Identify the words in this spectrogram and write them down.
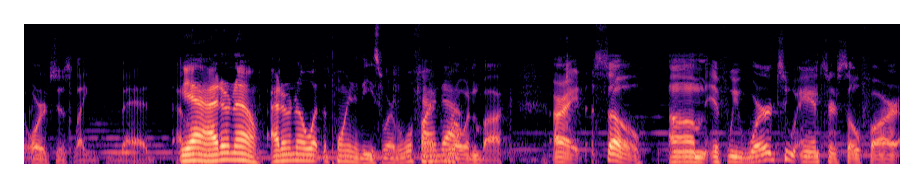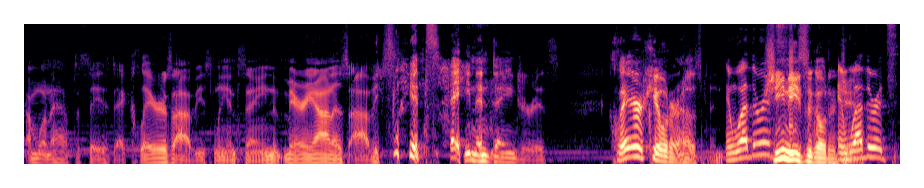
or it's just like bad. I yeah, I don't know. I don't know what the point of these were, but we'll find Kat out. Rowenbach. All right, so um, if we were to answer so far, I'm going to have to say is that Claire is obviously insane. Mariana's obviously insane and dangerous. Claire killed her husband. And whether it's she needs to go to jail. and whether it's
